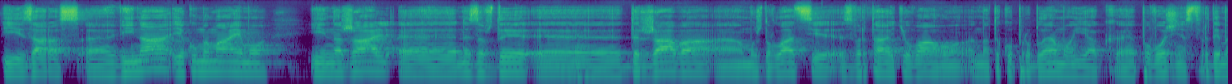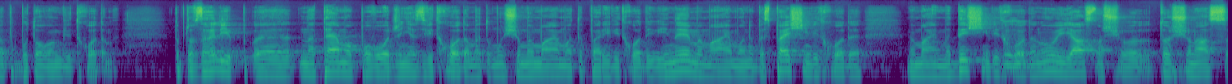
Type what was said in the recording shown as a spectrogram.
і зараз війна, яку ми маємо. І, на жаль, е, не завжди е, держава, е, можновладці звертають увагу на таку проблему, як поводження з твердими побутовими відходами. Тобто, взагалі, на тему поводження з відходами, тому що ми маємо тепер і відходи війни, ми маємо небезпечні відходи, ми маємо медичні відходи. Ну і ясно, що то, що нас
